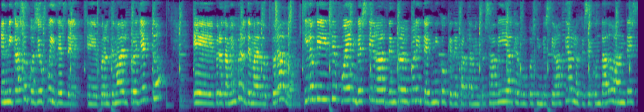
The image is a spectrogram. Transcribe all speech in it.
En mi caso pues yo fui desde eh, por el tema del proyecto eh, pero también por el tema de doctorado. Y lo que hice fue investigar dentro del Politécnico qué departamentos había, qué grupos de investigación, lo que os he contado antes,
